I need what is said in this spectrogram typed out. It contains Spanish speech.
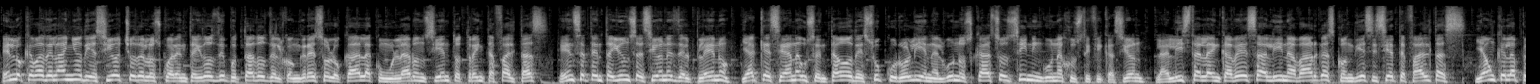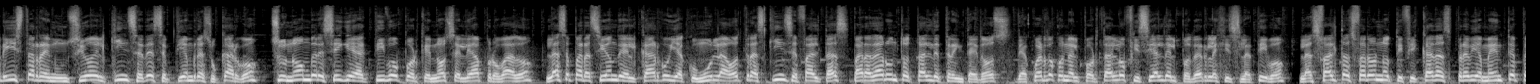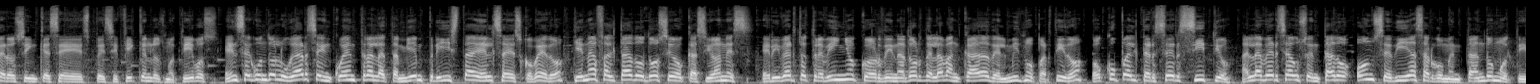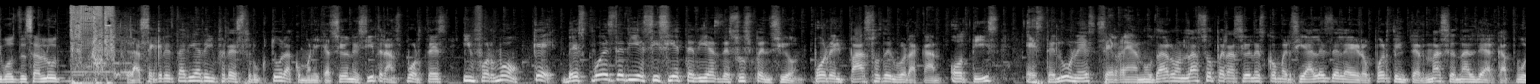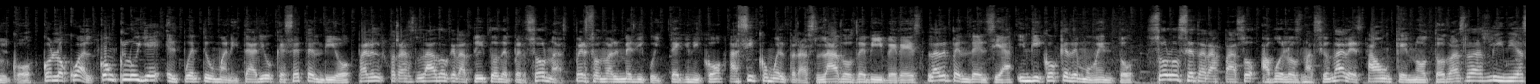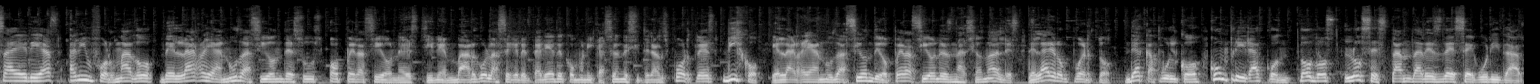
En lo que va del año, 18 de los 42 diputados del Congreso local acumularon 130 faltas en 71 sesiones del Pleno, ya que se han ausentado de su curul y en algunos casos sin ninguna justificación. La lista la encabeza Lina Vargas con 17 faltas, y aunque la priista renunció el 15 de septiembre a su cargo, su nombre sigue activo porque no se le ha aprobado la separación del cargo y acumula otras 15 faltas para dar un total de 32. De acuerdo con el portal oficial del Poder Legislativo, las faltas fueron notificadas previamente, pero sin que se especifiquen los motivos. En segundo lugar se encuentra la también priista Elsa Escobedo, quien ha faltado 12 ocasiones. Heriberto Treviño, coordinador de la bancada del mismo partido, ocupa el tercer sitio, al haberse ausentado 11 días argumentando motivos de salud. La Secretaría de Infraestructura, Comunicaciones y Transportes informó que, después de 17 días de suspensión por el paso del huracán Otis, este lunes se reanudaron las operaciones comerciales del Aeropuerto Internacional de Acapulco, con lo cual concluye el puente humanitario que se tendió para el traslado gratuito de personas, personal médico y técnico, así como el traslado de víveres. La dependencia indicó que de momento solo se dará paso a vuelos nacionales, aunque no todas las líneas aéreas han informado de la reanudación de sus operaciones. Sin embargo, la Secretaría de Comunicaciones y Transportes dijo que la reanudación de operaciones nacionales del aeropuerto de Acapulco cumplirá con todos los estándares de seguridad.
